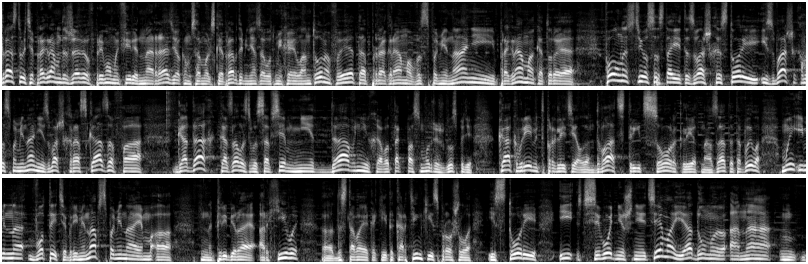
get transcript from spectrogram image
Здравствуйте, программа «Дежавю» в прямом эфире на радио «Комсомольская правда». Меня зовут Михаил Антонов, и это программа воспоминаний, программа, которая полностью состоит из ваших историй, из ваших воспоминаний, из ваших рассказов о годах, казалось бы, совсем недавних, а вот так посмотришь, господи, как время-то пролетело, 20, 30, 40 лет назад это было. Мы именно вот эти времена вспоминаем, а, перебирая архивы, а, доставая какие-то картинки из прошлого, истории. И сегодняшняя тема, я думаю, она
